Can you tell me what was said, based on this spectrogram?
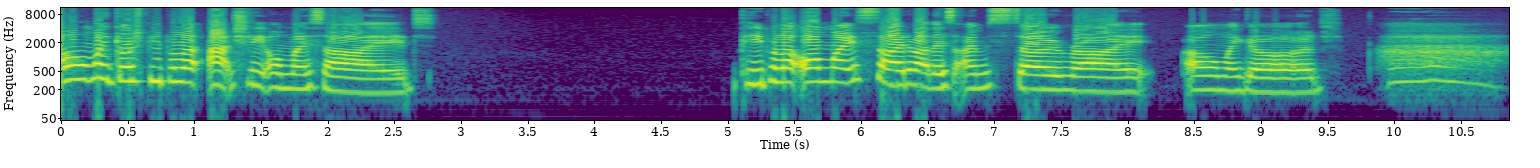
Oh my gosh, people are actually on my side. People are on my side about this. I'm so right. Oh my god. I'm,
